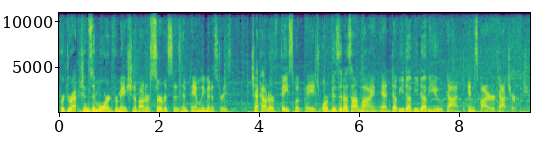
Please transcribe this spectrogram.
For directions and more information about our services and family ministries, check out our Facebook page or visit us online at www.inspire.church.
